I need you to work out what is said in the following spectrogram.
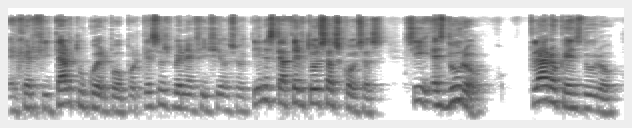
ejercitar tu cuerpo, porque eso es beneficioso. Tienes que hacer todas esas cosas. Sí, es duro, claro que es duro,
